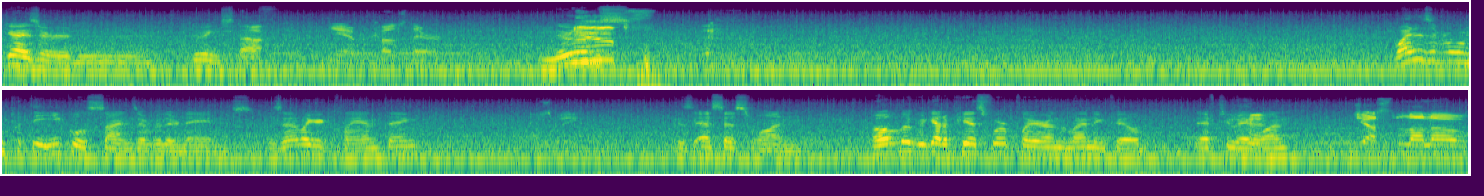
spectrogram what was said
These guys are doing stuff. Yeah, because they're Noobs. noobs. Why does everyone put the equal signs over their names? Is that like a clan thing? Must be. Because SS1. Oh, look, we got a PS4 player on the landing field. The F2A1. Just lolo.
